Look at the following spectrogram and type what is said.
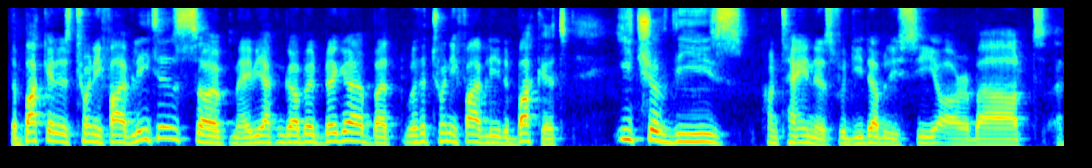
The bucket is 25 liters, so maybe I can go a bit bigger, but with a 25 liter bucket, each of these containers for DWC are about, I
